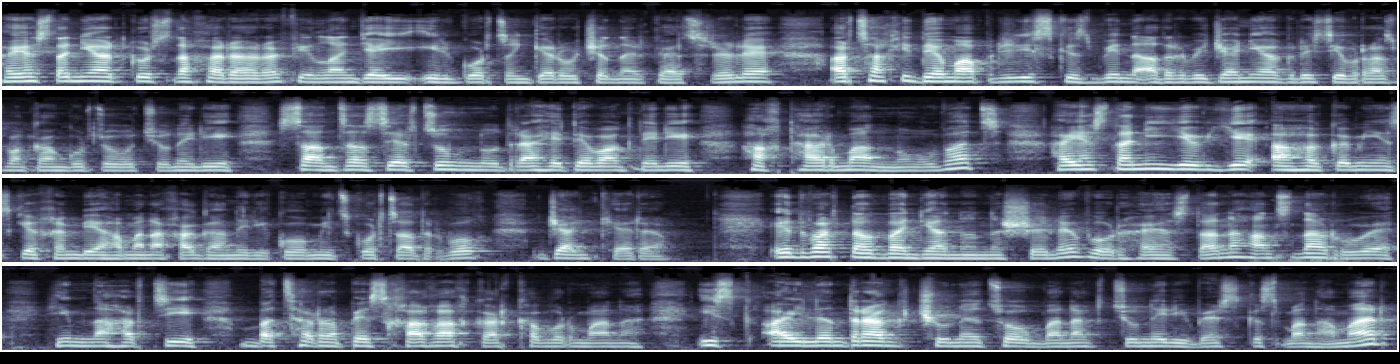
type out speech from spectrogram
Հայաստանի արտգործնախարարը Ֆինլանդիայի իր գործընկերոջը ներկայացրել է Արցախի դեմ ապրիլի սկզբին Ադրբեջանի ագրեսիվ ռազմական գործողությունների սանձազերծումն ու դրա հետևանքների հաղթարման ուղված Հայաստանի եւ ԵԱՀԿ Մինսկի խմբի համանախագահների կողմից գործադրվող ջանքերը։ Էդվարդ Ալբանյանը նշել է, որ Հայաստանը հանձնառու է հիմնահարցի բացառապես խաղաղ կարգավորմանը, իսկ այլընտրանք չունեցող բանակցությունների վերսկսման համար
